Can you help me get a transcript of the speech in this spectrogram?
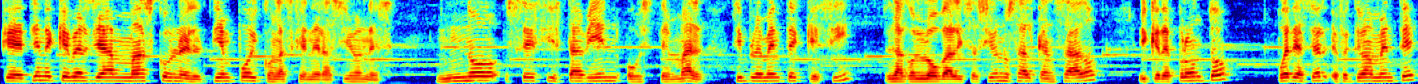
que tiene que ver ya más con el tiempo y con las generaciones. No sé si está bien o esté mal. Simplemente que sí, la globalización nos ha alcanzado y que de pronto puede hacer efectivamente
